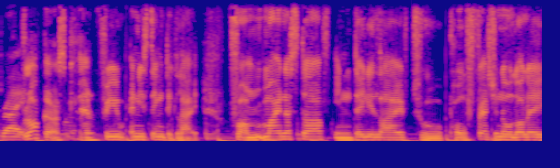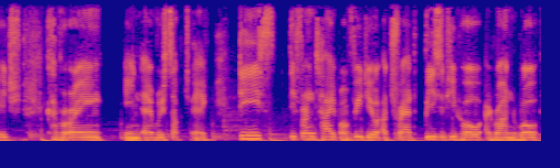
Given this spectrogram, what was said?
Right. Bloggers can film anything they like, from minor stuff in daily life to professional knowledge covering in every subject. These different type of video attract busy people around the world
